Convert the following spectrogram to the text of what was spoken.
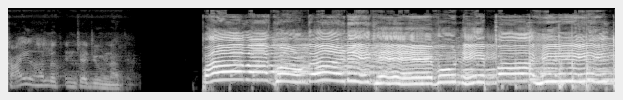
काय झालं त्यांच्या जीवनात? पावा घोंगाडी घेऊन पाही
